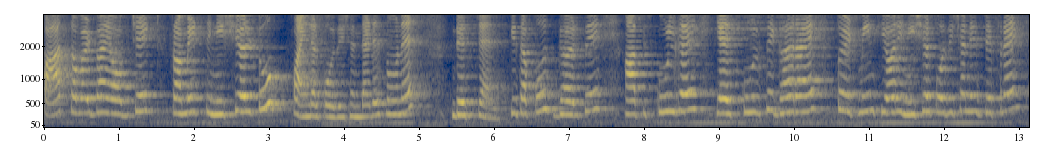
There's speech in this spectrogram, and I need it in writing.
path covered by object from its initial to final position that is known as distance कि सपोज़ घर से आप स्कूल गए या स्कूल से घर आए तो it means your initial position is different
